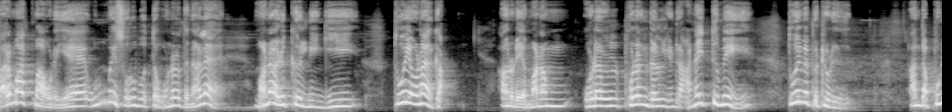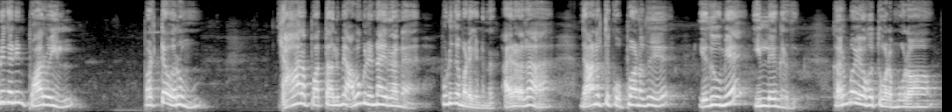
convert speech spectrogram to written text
பரமாத்மாவுடைய உண்மை சுரூபத்தை உணர்றதுனால மன அழுக்குகள் நீங்கி தூயவனாக இருக்கான். அவனுடைய மனம் உடல் புலன்கள் என்ற அனைத்துமே தூய்மை பெற்று விடுகிறது. அந்த புனிதனின் பார்வையில் பட்டவரும் யாரை பார்த்தாலுமே அவங்களும் என்ன ஆயிடுறாங்க? புனிதம் அடைகின்றனர். அதனால தான் ஞானத்துக்கு ஒப்பானது எதுவுமே இல்லைங்கிறது. கர்மயோகத்தோட மூலம்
